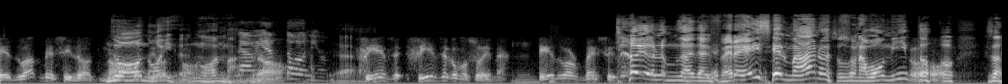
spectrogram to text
Eduard Messi no. No, no, Dios, hijo, no, hermano. David No. Antonio. Fíjense, fíjense cómo suena. Edward Messi. No hay diferencia, hermano. Eso suena bonito. Eso-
